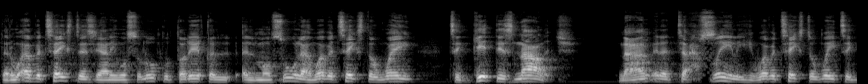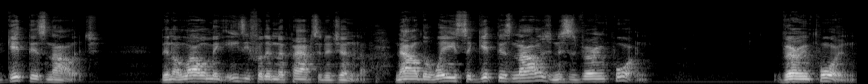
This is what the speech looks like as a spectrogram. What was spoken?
Then whoever takes this, yani wasuluku tariq al mawsula, whoever takes the way to get this knowledge, na'am a tahsilihi, whoever takes the way to get this knowledge, then Allah will make easy for them the path to the Jannah. Now, the ways to get this knowledge, and this is very important, very important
